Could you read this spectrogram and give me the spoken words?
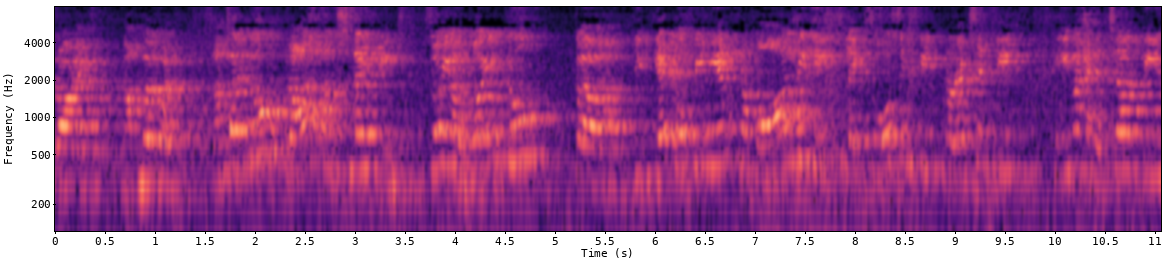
product? Number one. Number two, cross-functional teams. So you are going to uh, get opinion from all the teams like sourcing team, production team, even HR team.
